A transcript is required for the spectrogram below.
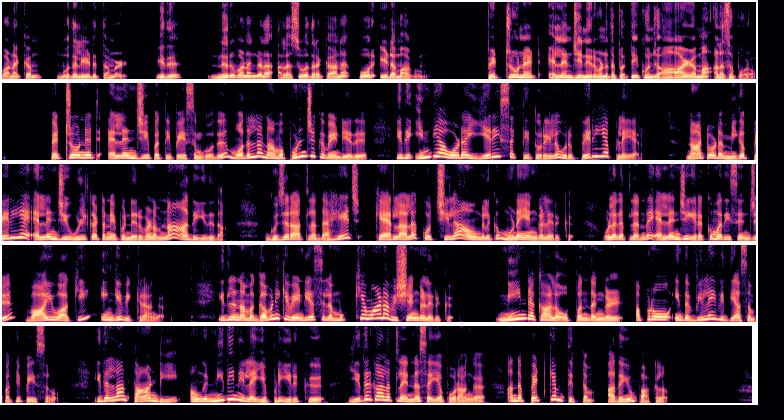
வணக்கம் முதலீடு தமிழ். இது நிறுவனங்களை அலசுவதற்கான ஓர் இடமாகும். பெட்ரோநெட் எல்என்ஜி நிறுவனத்தை பத்தி கொஞ்சம் ஆழமா அலச போறோம். பெட்ரோநெட் எல்என்ஜி பத்தி பேசும்போது முதல்ல நாம புரிஞ்சுக்க வேண்டியது இது இந்தியாவோட எரிசக்தி துறையில ஒரு பெரிய பிளேயர் நாட்டோட மிகப்பெரிய எல்என்ஜி உள்கட்டமைப்பு நிறுவனம்னா அது இதுதான். குஜராத்ல தஹேஜ் கேரளால கொச்சில அவங்களுக்கு முனையங்கள் இருக்கு. உலகத்துல இருந்து எல்என்ஜி இறக்குமதி செஞ்சு வாயுவாக்கி இங்கே விற்கிறாங்க இதுல நாம கவனிக்க வேண்டிய சில முக்கியமான விஷயங்கள் இருக்கு. நீண்ட கால ஒப்பந்தங்கள் அப்புறம் இந்த விலை வித்தியாசம் பத்தி பேசணும். இதெல்லாம் தாண்டி அவங்க நிதிநிலை எப்படி இருக்கு எதிர்காலத்துல என்ன செய்ய போறாங்க அந்த பெட்கெம் திட்டம் அதையும் பார்க்கலாம்.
